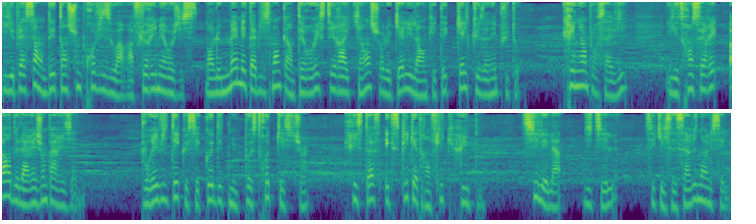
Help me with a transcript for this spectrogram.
il est placé en détention provisoire à Fleury-Mérogis, dans le même établissement qu'un terroriste irakien sur lequel il a enquêté quelques années plus tôt. Craignant pour sa vie, il est transféré hors de la région parisienne. Pour éviter que ses co-détenus posent trop de questions, Christophe explique être un flic ripou. S'il est là, dit-il, c'est qu'il s'est servi dans les cellules.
